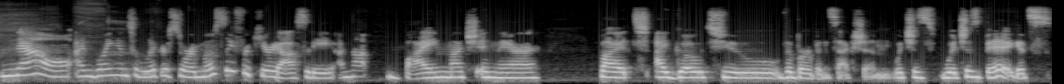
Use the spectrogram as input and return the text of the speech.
now I'm going into the liquor store mostly for curiosity. I'm not buying much in there but I go to the bourbon section, which is which is big. It's,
